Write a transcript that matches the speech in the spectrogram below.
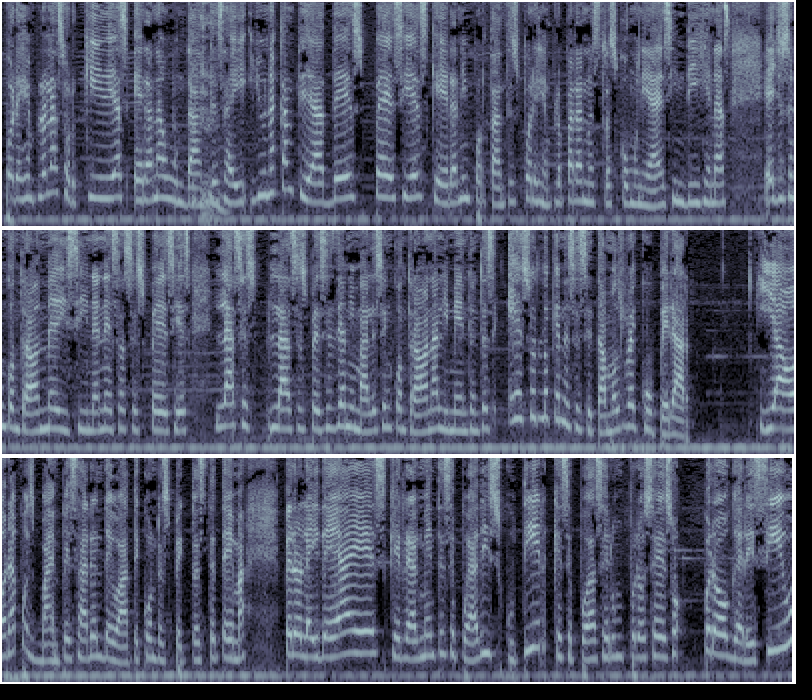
por ejemplo, las orquídeas eran abundantes ahí y una cantidad de especies que eran importantes, por ejemplo, para nuestras comunidades indígenas. Ellos encontraban medicina en esas especies, las, las especies de animales encontraban alimento. Entonces, eso es lo que necesitamos recuperar. Y ahora pues va a empezar el debate con respecto a este tema, pero la idea es que realmente se pueda discutir, que se pueda hacer un proceso progresivo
